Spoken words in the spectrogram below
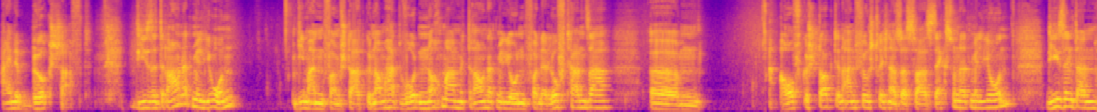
eine Bürgschaft. Diese 300 Millionen die man vom Staat genommen hat, wurden nochmal mit 300 Millionen von der Lufthansa ähm, aufgestockt, in Anführungsstrichen, also das war 600 Millionen. Die sind dann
